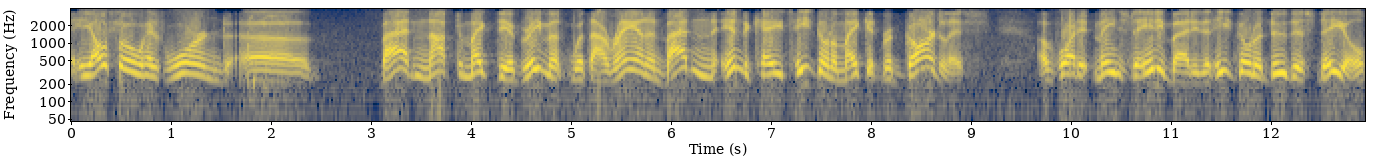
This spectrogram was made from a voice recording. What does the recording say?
he also has warned uh, Biden not to make the agreement with Iran, and Biden indicates he's going to make it regardless of what it means to anybody, that he's going to do this deal.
